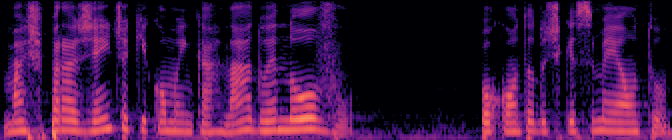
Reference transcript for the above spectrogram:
mas para a gente aqui como encarnado é novo, por conta do esquecimento.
